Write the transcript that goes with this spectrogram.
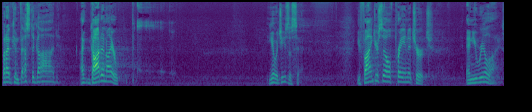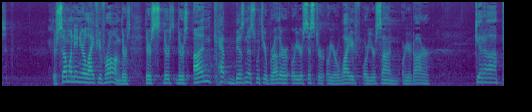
But I've confessed to God. I, God and I are you get what Jesus said. You find yourself praying at church and you realize there's someone in your life you've wronged. There's, there's, there's, there's unkept business with your brother or your sister or your wife or your son or your daughter. Get up.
